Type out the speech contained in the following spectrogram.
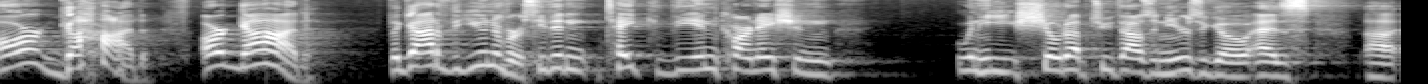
our God, our God, the God of the universe. He didn't take the incarnation when he showed up 2,000 years ago as uh,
